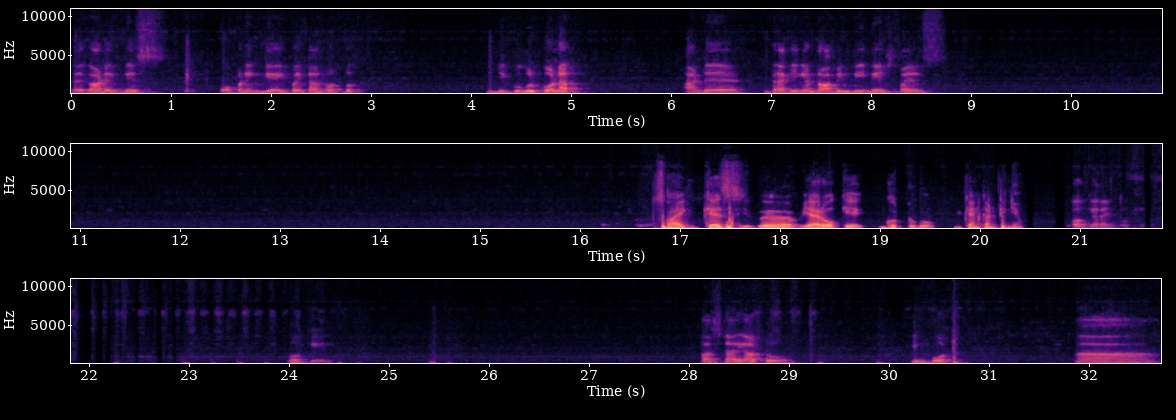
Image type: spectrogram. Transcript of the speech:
regarding this, opening the IPython notebook, the Google Colab, and uh, dragging and dropping the image files So I guess uh, we are okay, good to go. You can continue. Okay, right. Okay. Okay. First, I have to import uh,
